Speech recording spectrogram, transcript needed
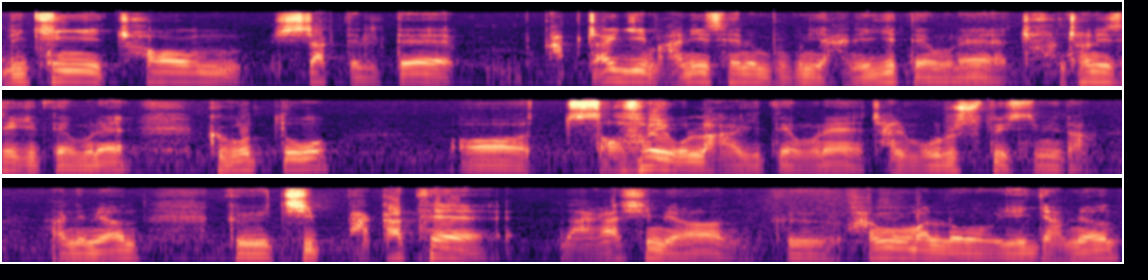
리킹이 처음 시작될 때 갑자기 많이 새는 부분이 아니기 때문에 천천히 새기 때문에 그것도 어, 서서히 올라가기 때문에 잘 모를 수도 있습니다. 아니면 그 집 바깥에 나가시면 그 한국말로 얘기하면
